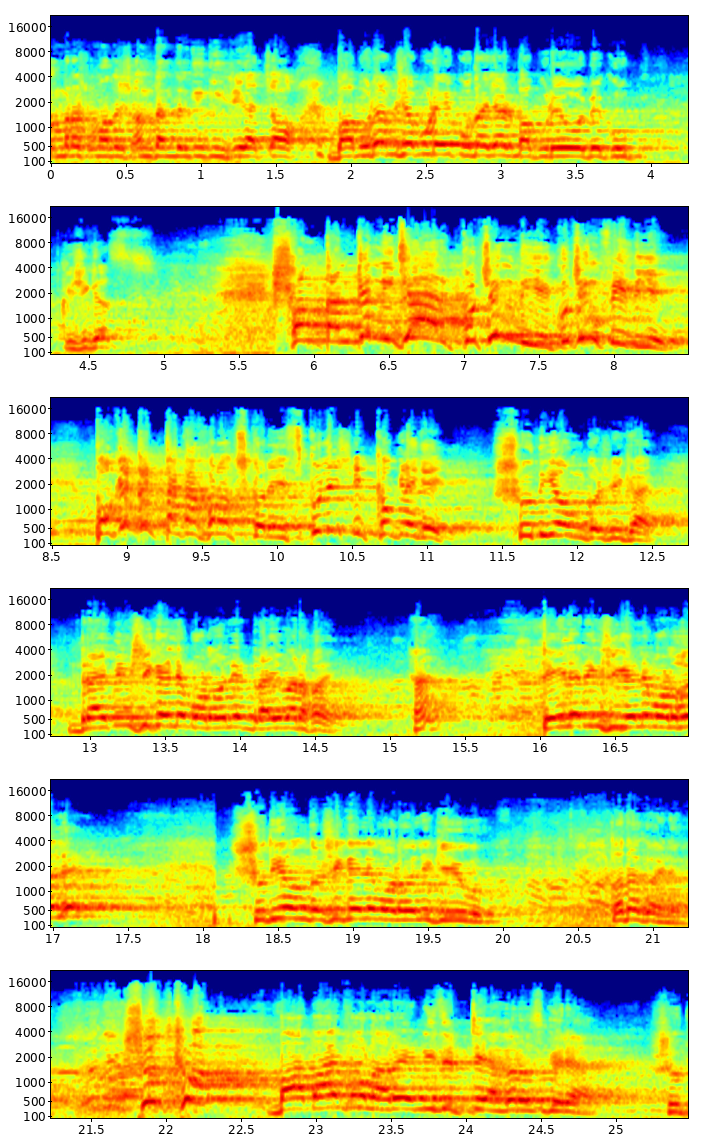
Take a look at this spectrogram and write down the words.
তোমরা তোমাদের সন্তানদেরকে কি শিখাচ্ছ? বাবুরাম সাপুরে কোথায় যাস? বাবুরে, ওই বেকুব কি শিখাস? সন্তানকে নিজের কোচিং দিয়ে, কোচিং ফি দিয়ে পকেটের টাকা খরচ করে স্কুলে শিক্ষক রেখে সুদী অঙ্ক শিখায়। ড্রাইভিং শিখাইলে বড় হলে ড্রাইভার হয়। হ্যাঁ? টেইলারিং শিখাইলে বড় হলে? সুদী অঙ্ক শিখাইলে বড় হলে কি হব কথা কয় না? সুদ বাবায় বলারে নিজের টেয়া খরচ করে সুদ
